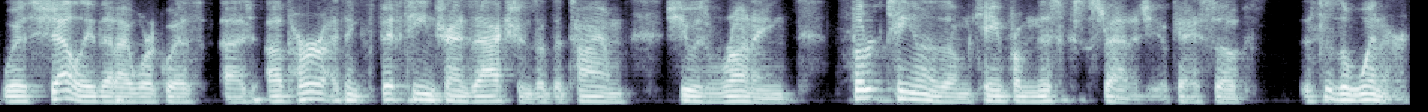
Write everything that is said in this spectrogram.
with Shelly that I work with, uh, of her, I think 15 transactions at the time she was running, 13 of them came from this strategy. Okay. So this is a winner.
